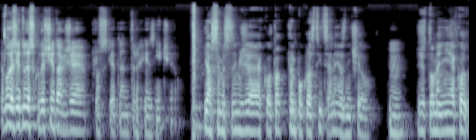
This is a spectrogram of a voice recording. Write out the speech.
Nebo jestli to je skutečně tak, že prostě ten trh je zničil. Já si myslím, že jako ta, ten pokles té ceny je zničil. Hmm. Že to není jako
